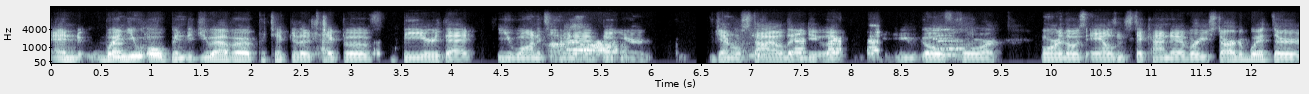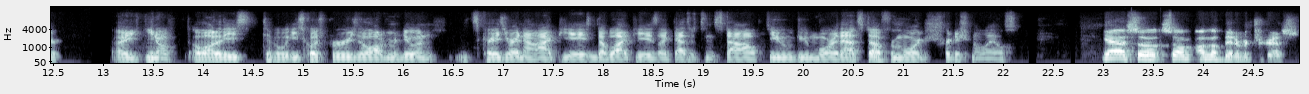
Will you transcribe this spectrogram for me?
And when you opened, did you have a particular type of beer that you wanted to kind of be your general style that you know, a lot of these typical East Coast breweries, a lot of them are doing it's crazy right now IPAs and double IPAs, like that's what's in style. Do you do more of that stuff or more traditional ales? Yeah, so so I'm, I'm a bit of a tradi-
